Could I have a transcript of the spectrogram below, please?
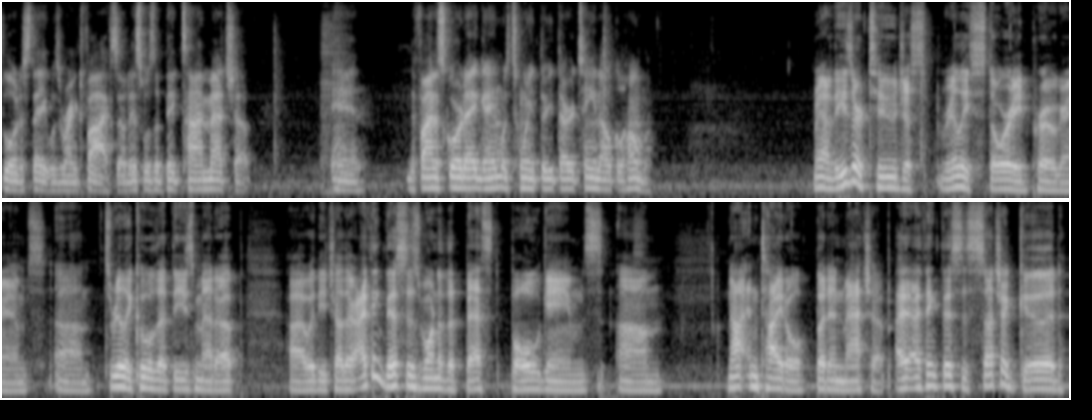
Florida State was ranked five. So this was a big time matchup. And the final score of that game was 23 13 Oklahoma. Man, these are two just really storied programs. Um, it's really cool that these met up uh, with each other. I think this is one of the best bowl games, um, not in title, but in matchup. I, I think this is such a good,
